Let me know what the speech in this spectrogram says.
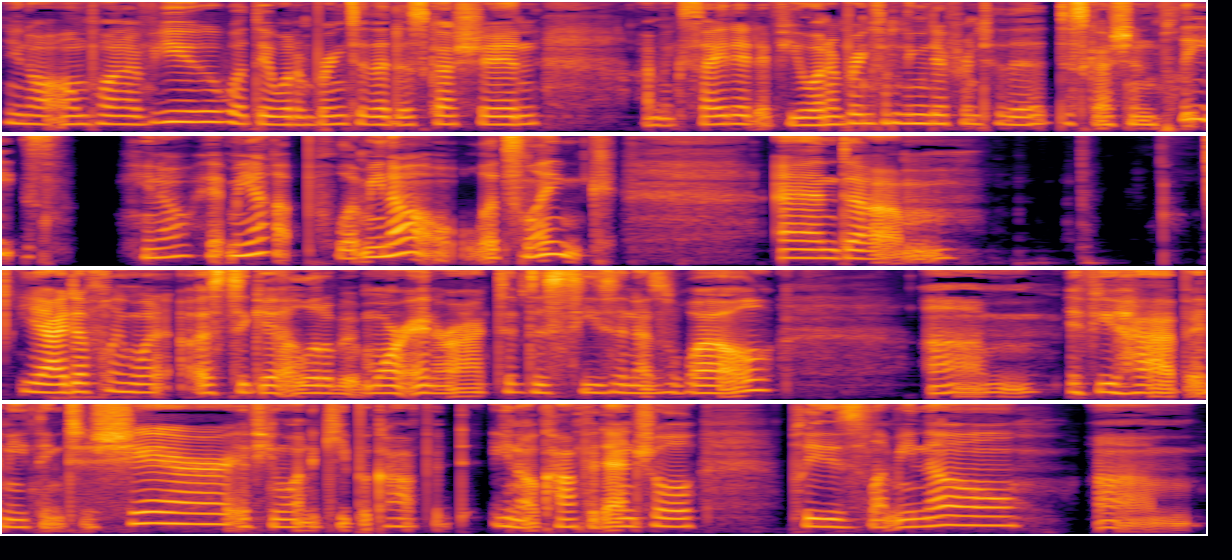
you know own point of view what they want to bring to the discussion. I'm excited. If you want to bring something different to the discussion please you know hit me up. Let me know. Let's link. And um yeah i definitely want us to get a little bit more interactive this season as well. Um if you have anything to share if you want to keep it confid- you know confidential please let me know um,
